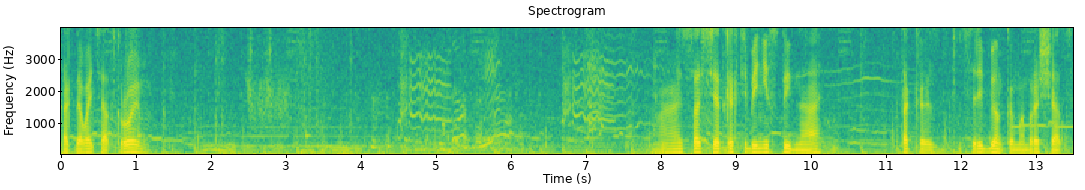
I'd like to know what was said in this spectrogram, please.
Так, давайте откроем. Ай, сосед, как тебе не стыдно, а? Так э, с, с ребенком обращаться.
